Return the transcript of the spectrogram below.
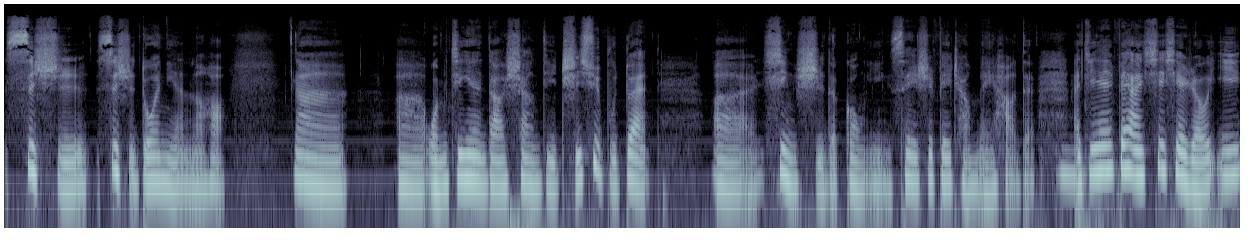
四十四十多年了哈。那啊、呃，我们经验到上帝持续不断呃信实的供应，所以是非常美好的。嗯、啊，今天非常谢谢柔一，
